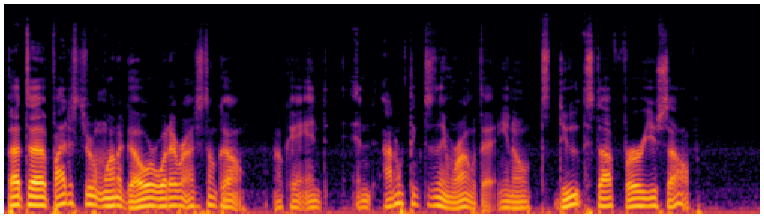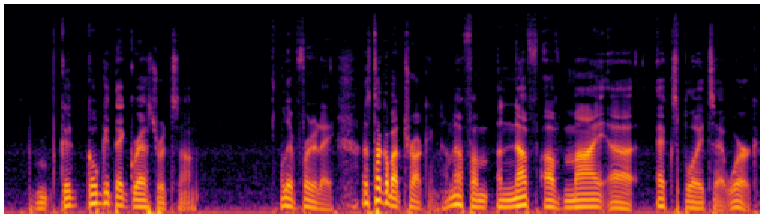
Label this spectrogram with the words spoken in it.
but uh, if I just don't want to go or whatever, I just don't go. Okay, and and I don't think there's anything wrong with that. You know, do the stuff for yourself. Go get that Grass Roots song. Live for today. Let's talk about trucking. Enough of, enough of my uh, exploits at work.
